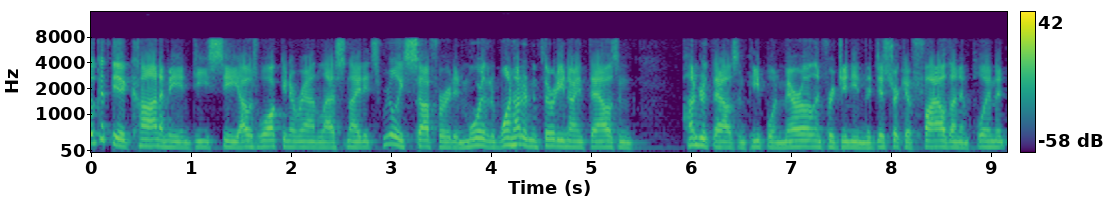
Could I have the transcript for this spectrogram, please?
look at the economy in DC. I was walking around last night. It's really suffered, and more than 139,000 100,000 people in Maryland, Virginia, and the district have filed unemployment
